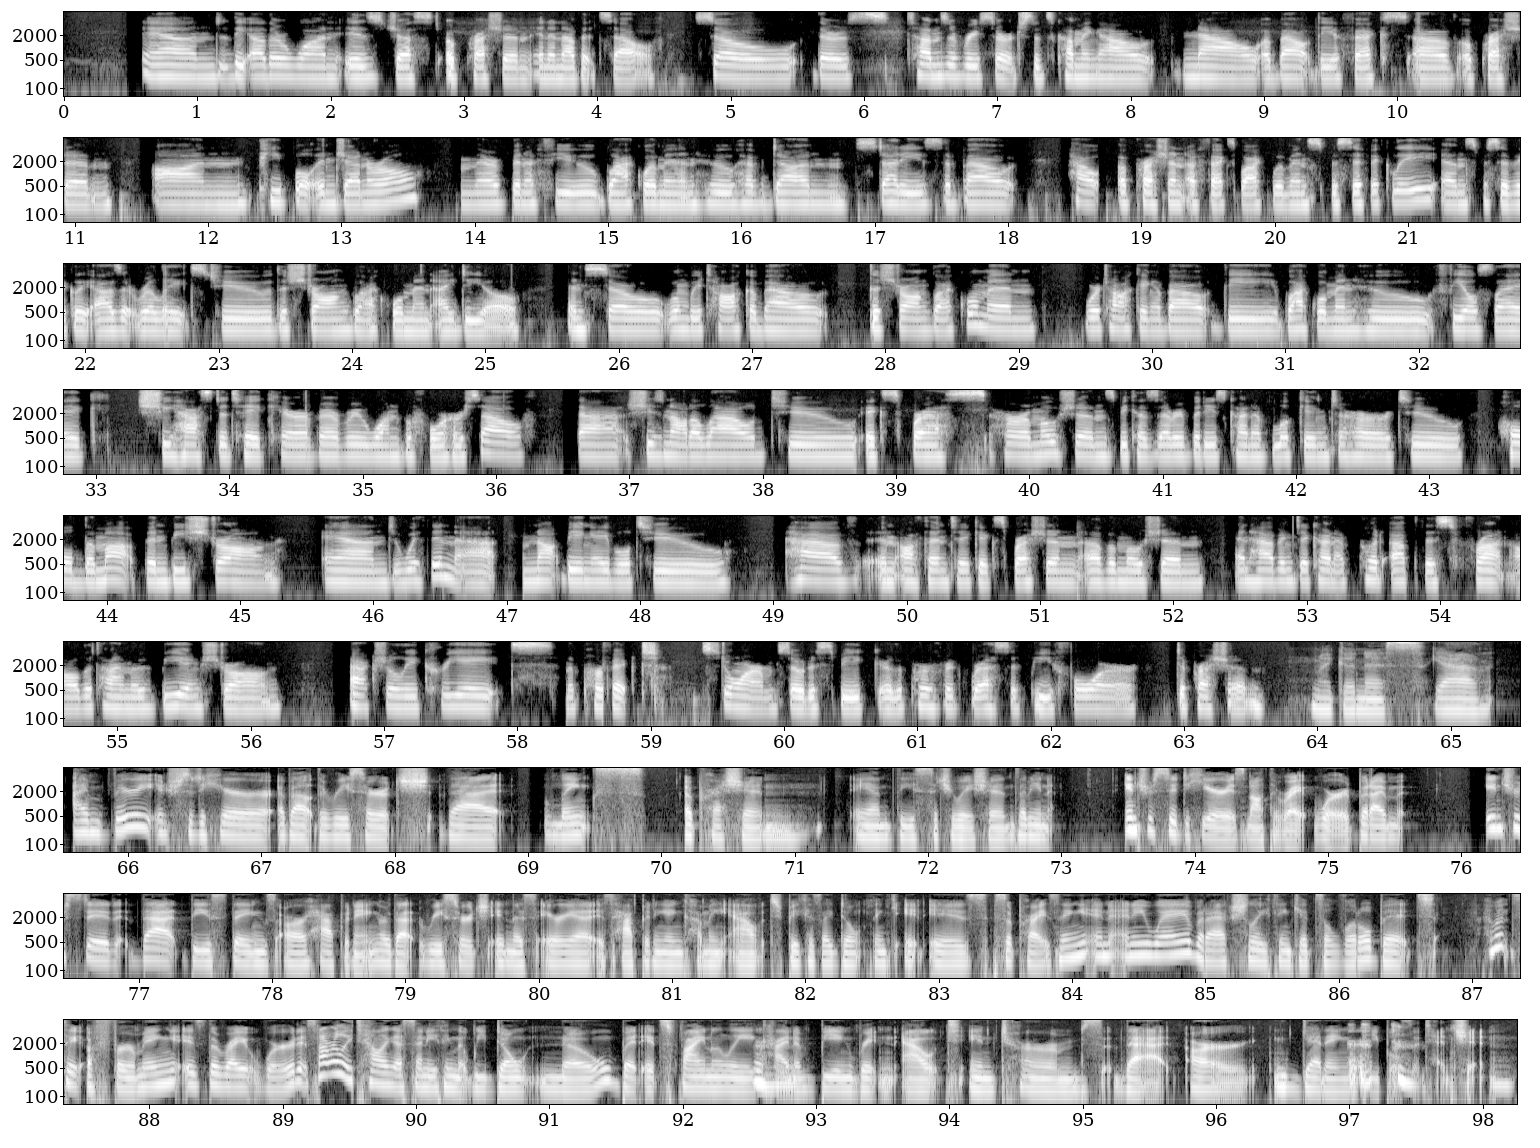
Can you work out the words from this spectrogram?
And the other one is just oppression in and of itself. So there's tons of research that's coming out now about the effects of oppression on people in general. There have been a few black women who have done studies about how oppression affects black women specifically and specifically as it relates to the strong black woman ideal. And so when we talk about the strong black woman, we're talking about the black woman who feels like she has to take care of everyone before herself, that she's not allowed to express her emotions because everybody's kind of looking to her to hold them up and be strong. And within that, not being able to have an authentic expression of emotion and having to kind of put up this front all the time of being strong actually creates the perfect storm, so to speak, or the perfect recipe for depression. My goodness. Yeah. I'm very interested to hear about the research that links oppression and these situations. I mean, interested to hear is not the right word, but I'm interested that these things are happening or that research in this area is happening and coming out because I don't think it is surprising in any way, but I actually think it's a little bit I wouldn't say affirming is the right word. It's not really telling us anything that we don't know, but it's finally mm-hmm. kind of being written out in terms that are getting people's attention.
